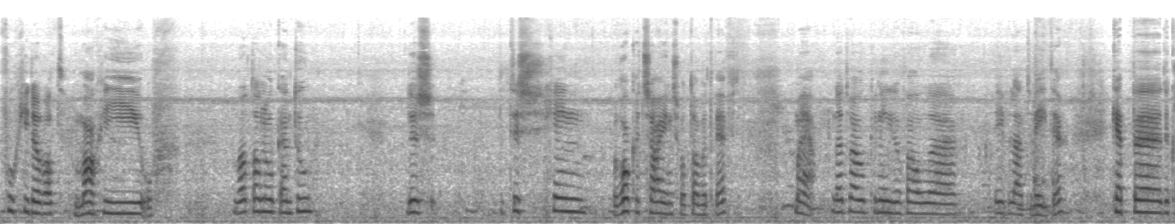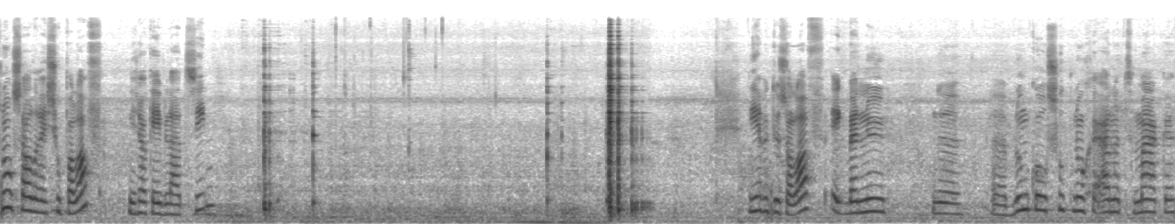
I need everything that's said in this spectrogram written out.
voeg je er wat magie of wat dan ook aan toe. Dus het is geen rocket science wat dat betreft. Maar ja, dat wou ik in ieder geval uh, even laten weten. Ik heb uh, de knolselderij soep al af. Die zal ik even laten zien. Die heb ik dus al af. Ik ben nu de uh, bloemkoolsoep nog aan het maken.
